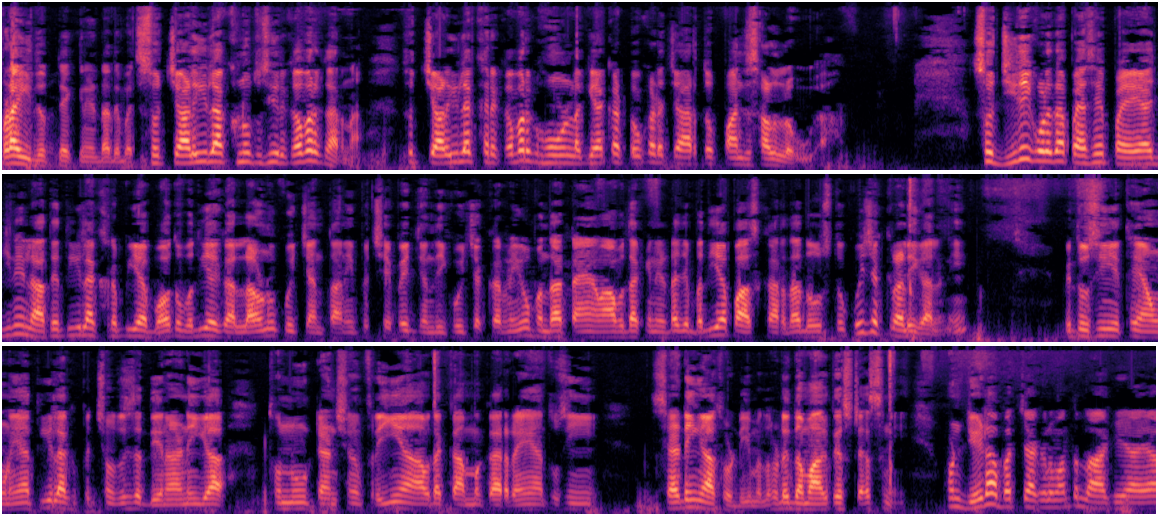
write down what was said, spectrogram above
ਪੜ੍ਹਾਈ ਦੇ ਉੱਤੇ ਕੈਨੇਡਾ ਦੇ ਵਿੱਚ। ਸੋ 40 ਲੱਖ ਨੂੰ ਤੁਸੀਂ ਰਿਕਵਰ ਕਰਨਾ। ਸੋ 40 ਲੱਖ ਰਿਕਵਰ ਹੋਣ ਲੱਗਿਆ ਘੱਟੋ ਘੱਟ 4 ਤੋਂ 5 ਸਾਲ ਲਊਗਾ। ਸੋ ਜਿਹਦੇ ਕੋਲੇ ਤਾਂ ਪੈਸੇ ਪਏ ਆ ਜਿਹਨੇ ਲਾਤੇ 30 ਲੱਖ ਰੁਪਇਆ ਬਹੁਤ ਵਧੀਆ ਗੱਲ ਆ ਉਹਨੂੰ ਕੋਈ ਚਿੰਤਾ ਨਹੀਂ ਪਿੱਛੇ ਭੇਜਣ ਦੀ ਕੋਈ ਚੱਕਰ ਨਹੀਂ। ਉਹ ਬੰਦਾ ਟਾਈਮ ਆਪਦਾ ਕੈਨੇਡਾ 'ਚ ਵਧੀਆ ਪਾਸ ਕਰਦਾ ਦੋਸਤੋ ਕੋਈ ਚੱਕਰ ਵਾਲੀ ਗੱਲ ਨਹੀਂ। ਵੀ ਤੁਸੀਂ ਇੱਥੇ ਆਉਣੇ ਆ 30 ਲੱਖ ਪਿੱਛੋਂ ਤੁਸੀਂ ਤਾਂ ਦੇਣਾ ਨਹੀਂਗਾ ਤੁਹਾਨੂੰ ਟੈਨਸ਼ਨ ਫ੍ਰੀ ਆ ਆਪਦਾ ਕੰਮ ਕਰ ਰਹੇ ਆ ਤੁਸੀਂ ਸੈਟਿੰਗ ਆ ਤੁਹਾਡੀ ਮਤਲਬ ਤੁਹਾਡੇ ਦਿਮਾਗ ਤੇ ਸਟ੍ਰੈਸ ਨਹੀਂ। ਹੁਣ ਜਿਹੜਾ ਬੱਚਾ ਕਲਵੰਤ ਲਾ ਕੇ ਆਇਆ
